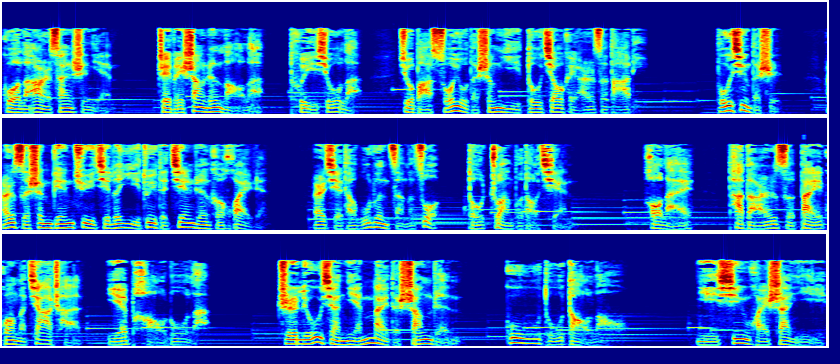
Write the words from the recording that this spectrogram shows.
过了二三十年，这位商人老了，退休了，就把所有的生意都交给儿子打理。不幸的是，儿子身边聚集了一堆的奸人和坏人，而且他无论怎么做都赚不到钱。后来，他的儿子败光了家产，也跑路了，只留下年迈的商人，孤独到老。你心怀善意。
